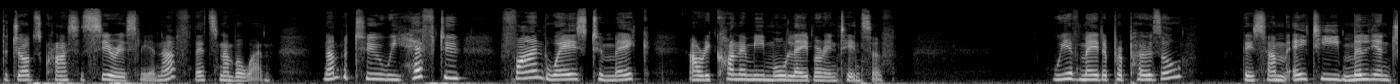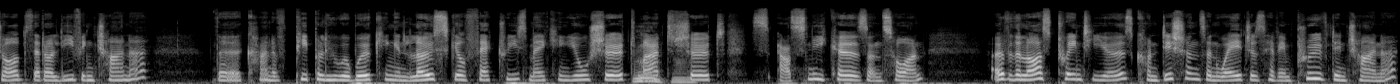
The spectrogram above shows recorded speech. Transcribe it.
the jobs crisis seriously enough. That's number one. Number two, we have to find ways to make our economy more labor intensive. We have made a proposal There's some 80 million jobs that are leaving China. The kind of people who were working in low skill factories making your shirt, my mm-hmm. shirt, our sneakers, and so on. Over the last 20 years, conditions and wages have improved in China,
